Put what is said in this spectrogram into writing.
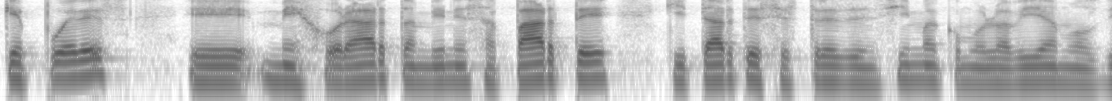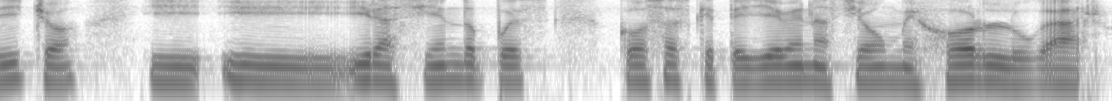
que puedes eh, mejorar también esa parte, quitarte ese estrés de encima, como lo habíamos dicho, y, y ir haciendo pues cosas que te lleven hacia un mejor lugar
